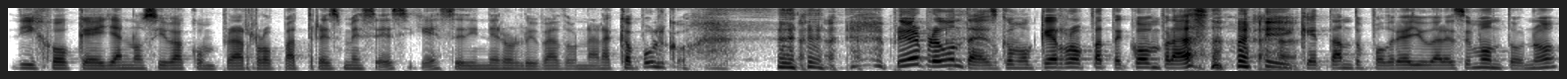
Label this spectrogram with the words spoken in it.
dijo que ella nos iba a comprar ropa tres meses y que ese dinero lo iba a donar a Acapulco. Primera pregunta es como, ¿qué ropa te compras? y qué tanto podría ayudar ese monto, ¿no?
